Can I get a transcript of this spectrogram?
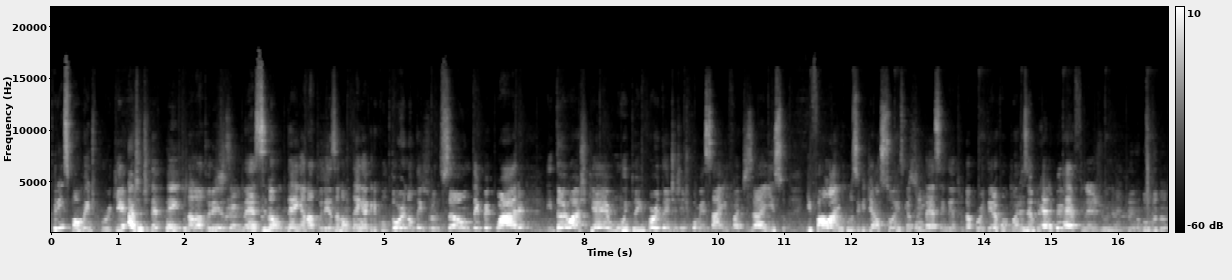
principalmente porque a gente depende da natureza, Sem né? Se não tem a natureza, não tem agricultor, não tem produção, não tem pecuária. Então eu acho que é muito importante a gente começar a enfatizar isso e falar, inclusive, de ações que Sim. acontecem dentro da porteira, como por exemplo a LPF, né, Júnior? Não tenha dúvida.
